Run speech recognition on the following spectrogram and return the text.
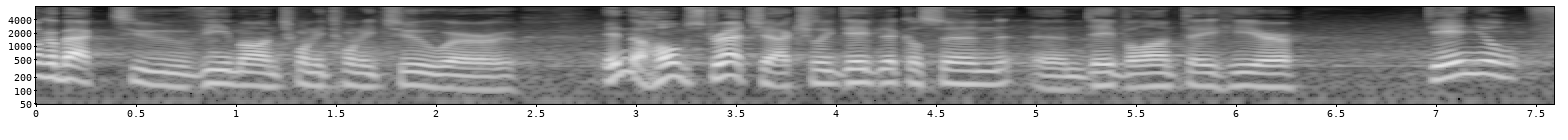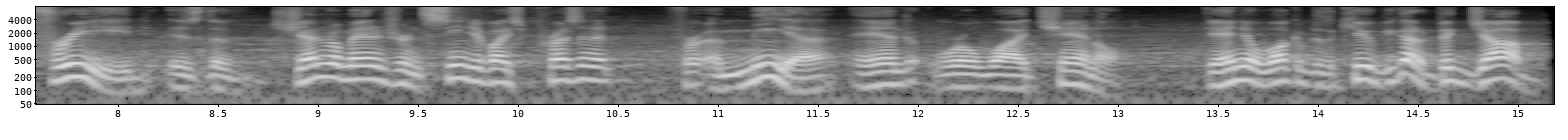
Welcome back to VeeamON 2022 where in the home stretch actually, Dave Nicholson and Dave Vellante here. Daniel Fried is the General Manager and Senior Vice President for EMEA and Worldwide Channel. Daniel, welcome to theCUBE. You got a big job.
